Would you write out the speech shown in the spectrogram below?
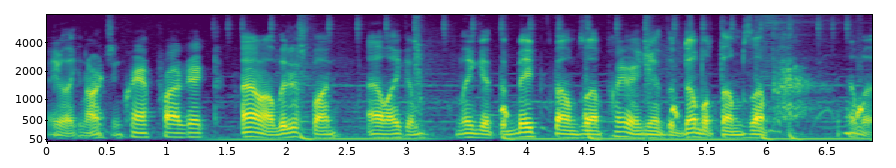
Maybe like an arts and craft project. I don't know. They're just fun. I like them. They get the big thumbs up. Here I get the double thumbs up. I'm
